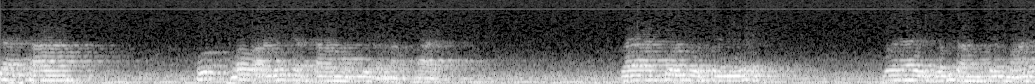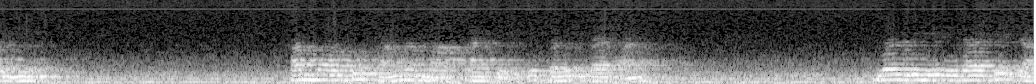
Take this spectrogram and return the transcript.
จะตาพุทธอันนี้จะตามาเป็นหลักไทยแปลตัวอยู่ตรงนี้ไม่ได้สมดังเป็นหมายอย่างนี้ธรรมโมทุกขังละหมาดการจิตที่จะริแปรผันเมื่อมีสิ่งใดที่จะ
